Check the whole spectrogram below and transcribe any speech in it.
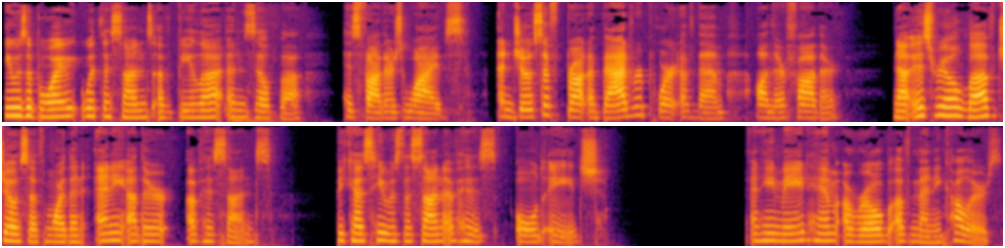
He was a boy with the sons of Bilhah and Zilpah, his father's wives. And Joseph brought a bad report of them on their father. Now Israel loved Joseph more than any other of his sons, because he was the son of his old age. And he made him a robe of many colors.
